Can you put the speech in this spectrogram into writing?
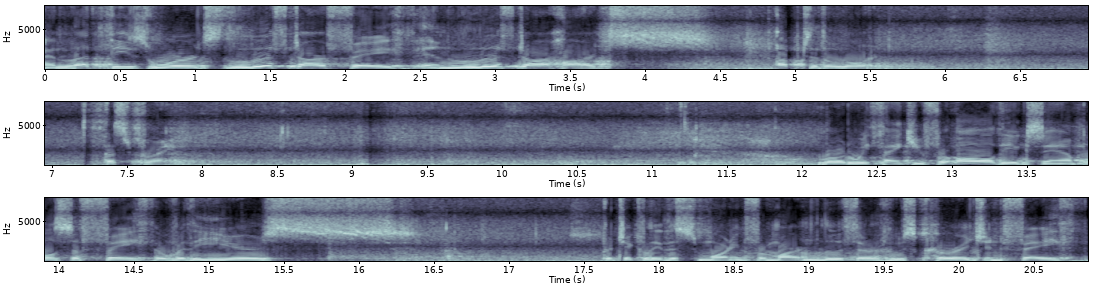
And let these words lift our faith and lift our hearts up to the Lord. Let's pray. Lord, we thank you for all the examples of faith over the years, particularly this morning for Martin Luther, whose courage and faith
